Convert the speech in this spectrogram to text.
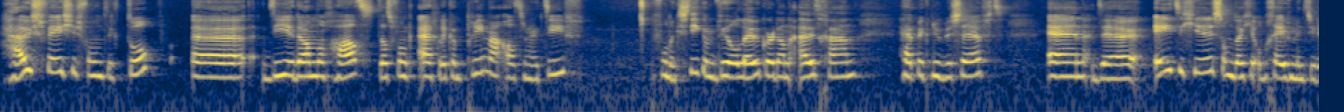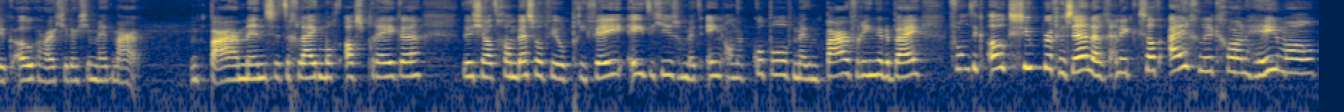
Huisfeestjes vond ik top. Uh, die je dan nog had. Dat vond ik eigenlijk een prima alternatief. Vond ik stiekem veel leuker dan uitgaan. Heb ik nu beseft. En de etentjes, omdat je op een gegeven moment natuurlijk ook had je dat je met maar een paar mensen tegelijk mocht afspreken. Dus je had gewoon best wel veel privé etentjes of met één ander koppel of met een paar vrienden erbij. Vond ik ook super gezellig. En ik zat eigenlijk gewoon helemaal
